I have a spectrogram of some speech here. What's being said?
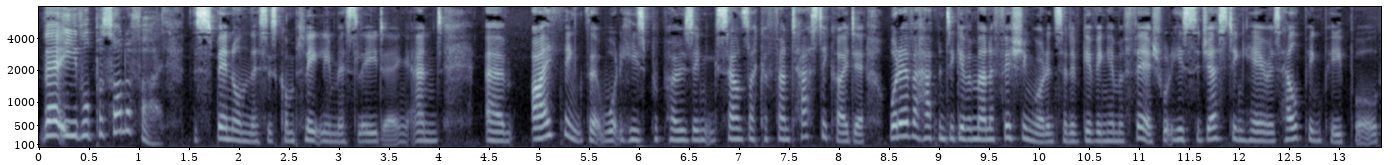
they're evil personified. The spin on this is completely misleading, and um, I think that what he's proposing sounds like a fantastic idea. Whatever happened to give a man a fishing rod instead of giving him a fish? What he's suggesting here is helping people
